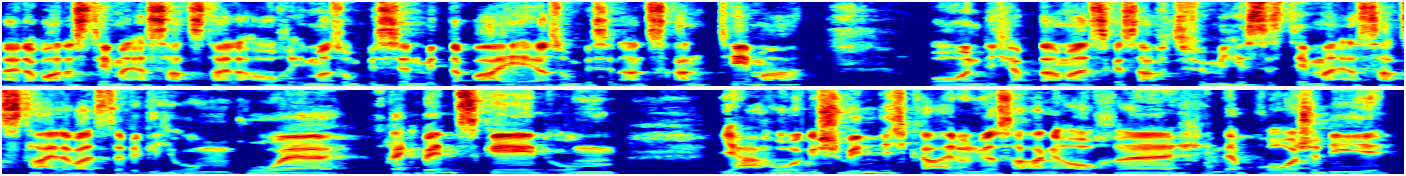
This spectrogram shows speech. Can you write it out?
Äh, da war das Thema Ersatzteile auch immer so ein bisschen mit dabei, eher so ein bisschen ans Randthema. Und ich habe damals gesagt, für mich ist das Thema Ersatzteile, weil es da wirklich um hohe Frequenz geht, um ja, hohe Geschwindigkeit. Und wir sagen auch äh, in der Branche, die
